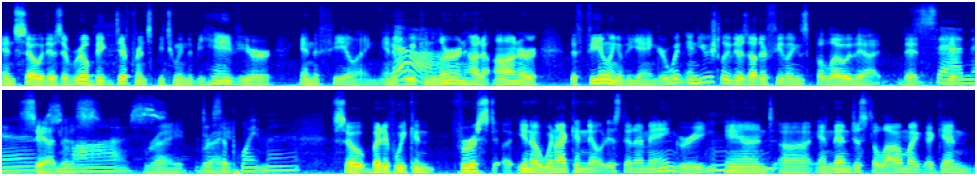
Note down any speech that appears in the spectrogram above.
And so there's a real big difference between the behavior and the feeling. And if we can learn how to honor the feeling of the anger, when, and usually there's other feelings below that, that that- sadness, sadness, loss, right, right. disappointment. So, but if we can first, uh, you know, when I can notice that I'm angry, Mm-hmm. and uh, and then just allow my again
